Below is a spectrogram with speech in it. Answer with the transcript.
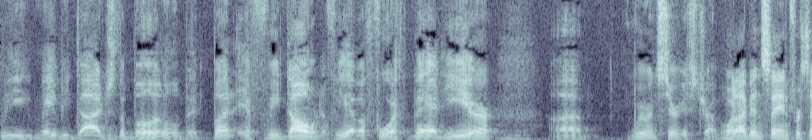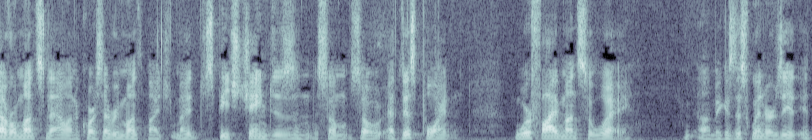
we maybe dodge the bullet a little bit. But if we don't, if we have a fourth bad year. Mm-hmm uh, we're in serious trouble. What I've been saying for several months now, and of course every month my, my speech changes, and so, so at this point, we're five months away, uh, because this winter is it, it,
